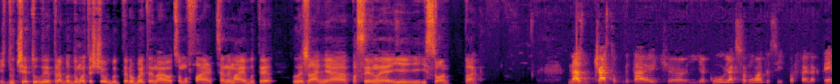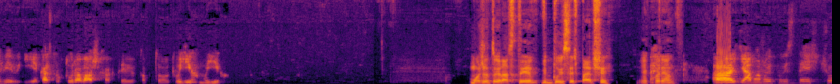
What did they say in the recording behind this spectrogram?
йдучи туди, треба думати, що ви будете робити на цьому фаєр. Це не має бути лежання пасивне і, і, і сон. Так. Нас часто питають, е, яку як сформувати свій портфель активів і яка структура ваших активів, тобто твоїх, моїх. Може, той раз ти відповісиш перший як варіант? Я можу відповісти, що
